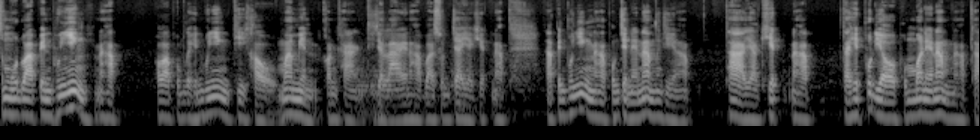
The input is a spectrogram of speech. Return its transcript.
สมมุติว่าเป็นผู้หญิงนะครับ เพราะว่าผมก็เห็นผู้หญิงที่เขามาเม่นค่อนข้างที่จะหลายนะครับ ว่าสนใจอยากเฮ็ดนะครับ ถ้าเป็นผู้หญิงนะครับ ผมจะแนะนำทังทีนะครับ ถ้าอยากเฮ็ดนะครับถ้าเฮ็ดผู้เดียวผมบ่แนะนำนะครับ ถ้า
